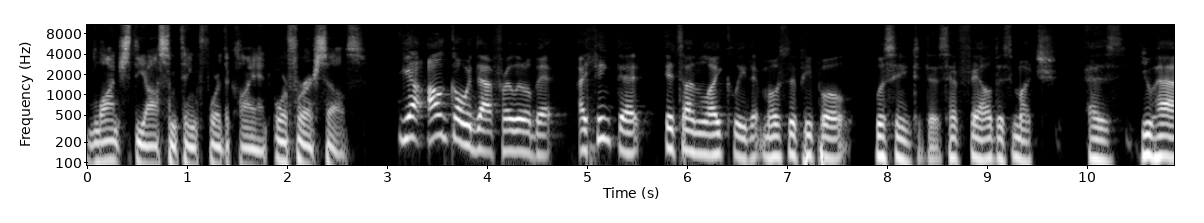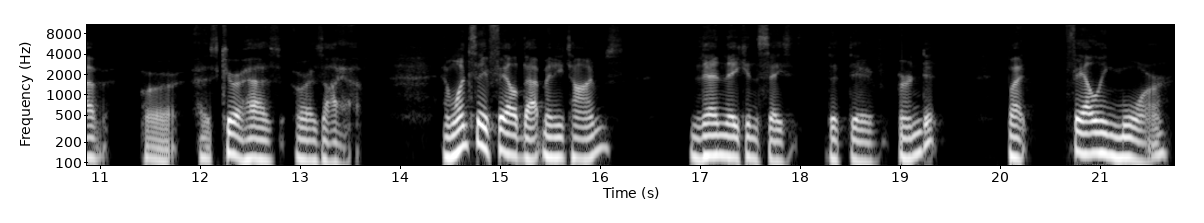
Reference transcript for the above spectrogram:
launch the awesome thing for the client or for ourselves? Yeah, I'll go with that for a little bit. I think that it's unlikely that most of the people listening to this have failed as much as you have or as Kira has or as I have. And once they've failed that many times, then they can say that they've earned it. But failing more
